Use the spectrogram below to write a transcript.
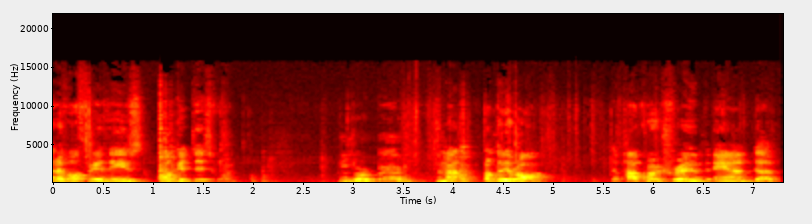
Out of all three of these, I'll get this one. These aren't bad. I'm not, don't get me wrong. The popcorn shrimp and the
